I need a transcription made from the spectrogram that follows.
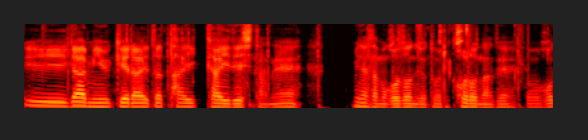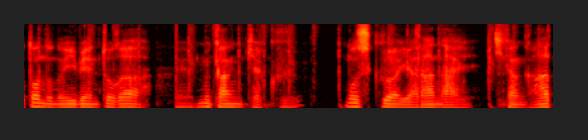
が見受けられた大会でしたね皆さんもご存知の通りコロナでほとんどのイベントがえー無観客もしくはやらない期間があっ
